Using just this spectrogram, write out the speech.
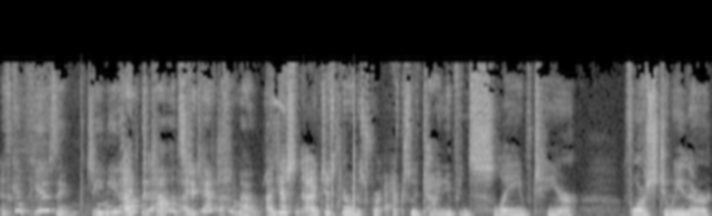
it's confusing. Do you need to I- the talents I- to catch the mouse. I just I just noticed we're actually kind of enslaved here, forced to either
